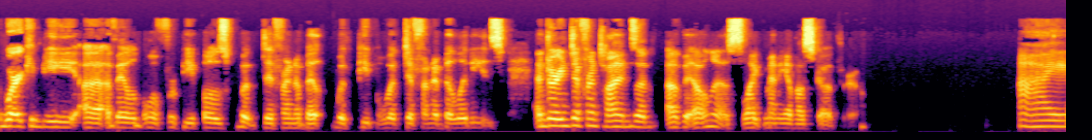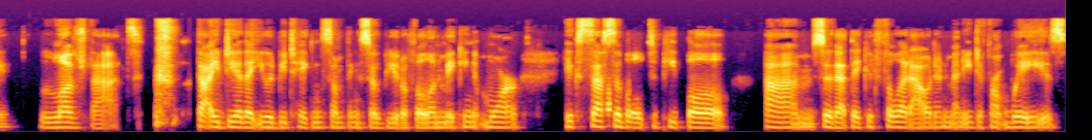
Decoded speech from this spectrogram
where it can be uh, available for people's with different with people with different abilities and during different times of, of illness like many of us go through i love that the idea that you would be taking something so beautiful and making it more accessible to people um, so that they could fill it out in many different ways.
